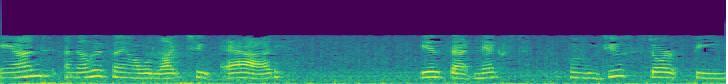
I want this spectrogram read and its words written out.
And another thing I would like to add is that next, when we do start the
